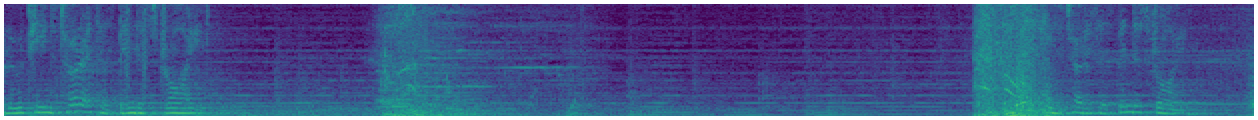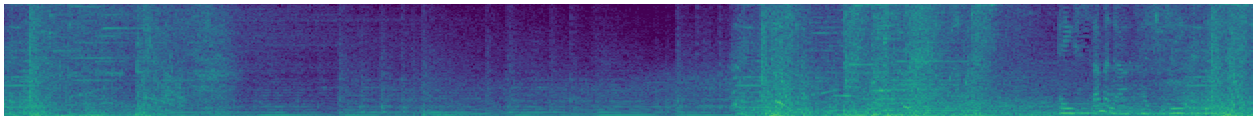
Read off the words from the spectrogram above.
disappeared. team's turret has been destroyed. Red team's turret has been destroyed. A summoner has reconnected.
